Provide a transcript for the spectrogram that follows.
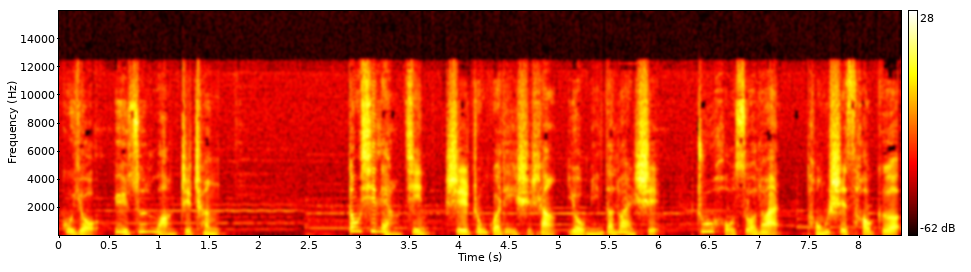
故有“玉尊王”之称。东西两晋是中国历史上有名的乱世，诸侯作乱，同室操戈，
